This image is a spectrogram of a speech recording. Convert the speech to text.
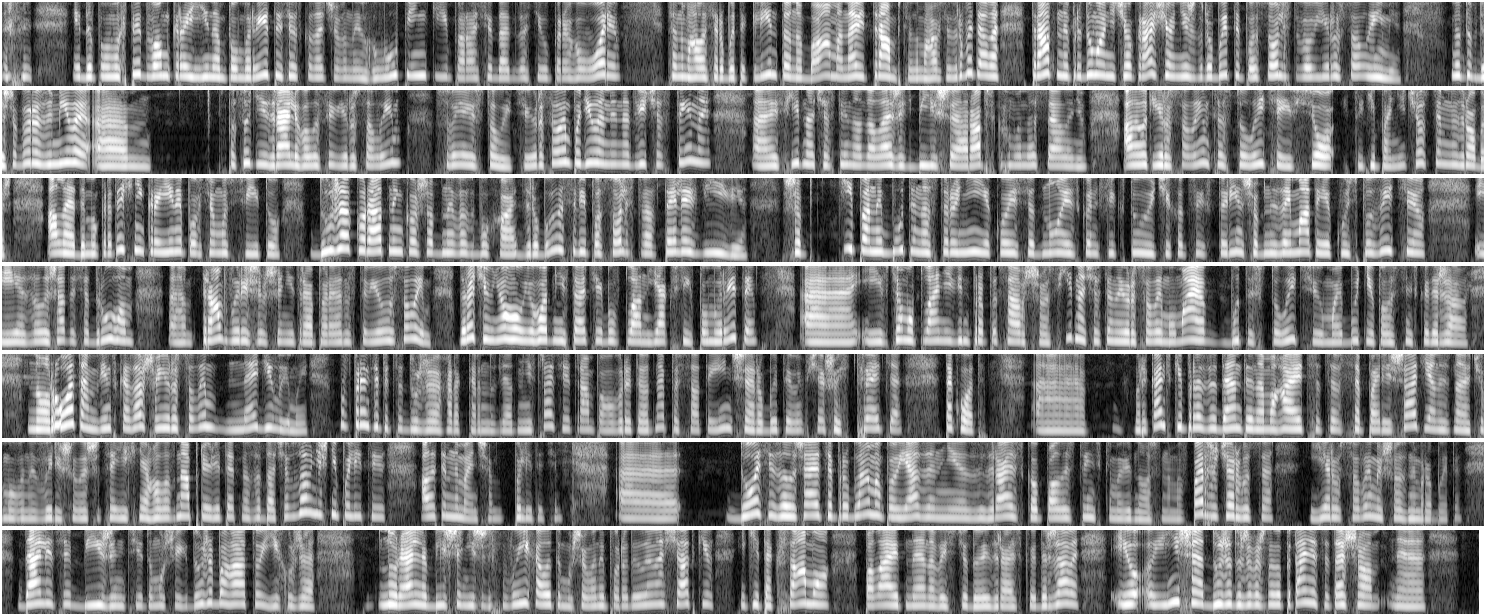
і допомогти двом країнам помиритися, сказати, що вони глупенькі, пора сідати за стіл переговорів. Це намагалося робити Клінтон, Обама, навіть Трамп це намагався зробити, але Трамп не придумав нічого кращого, ніж зробити посольство в Єрусалимі. Ну, тобто, щоб ви розуміли. Ем, по суті, Ізраїль оголосив Єрусалим своєю столицею. Єрусалим поділений на дві частини. Е, східна частина належить більше арабському населенню. Але от Єрусалим це столиця і все. І ти типа нічого з цим не зробиш. Але демократичні країни по всьому світу дуже акуратненько, щоб не возбухати, зробили собі посольства в Тель-Авіві, щоб тіпа не бути на стороні якоїсь одної з конфліктуючих оцих сторін, щоб не займати якусь позицію і залишатися другом. Е, Трамп вирішив, що ні, треба перенести в Єрусалим. До речі, у нього у його адміністрації був план, як всіх помирити. Е, і в цьому плані він прописав, що східна частина Єрусалиму має бути столицею майбутньої Палестинської держави. Но ротом він сказав, що Єрусалим неділимий. Ну, в принципі, це дуже характерно для адміністрації Трампа говорити одне, писати інше, робити взагалі щось. Так от. Е, американські президенти намагаються це все порішати. Я не знаю, чому вони вирішили, що це їхня головна пріоритетна задача в зовнішній політиці, але тим не менше політиці. Е, досі залишаються проблеми, пов'язані з ізраїльсько-палестинськими відносинами. В першу чергу, це Єрусалим і що з ним робити. Далі це біженці, тому що їх дуже багато, їх уже ну, реально більше, ніж виїхали, тому що вони породили нащадків, які так само палають ненавистю до ізраїльської держави. І інше дуже дуже важливе питання це те, що.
